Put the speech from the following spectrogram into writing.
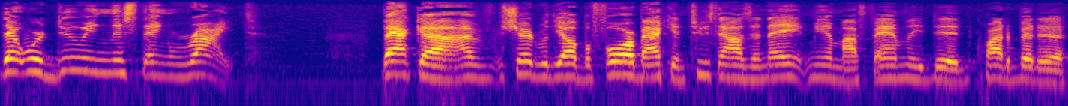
that we're doing this thing right. Back, uh, I've shared with y'all before, back in 2008, me and my family did quite a bit of,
